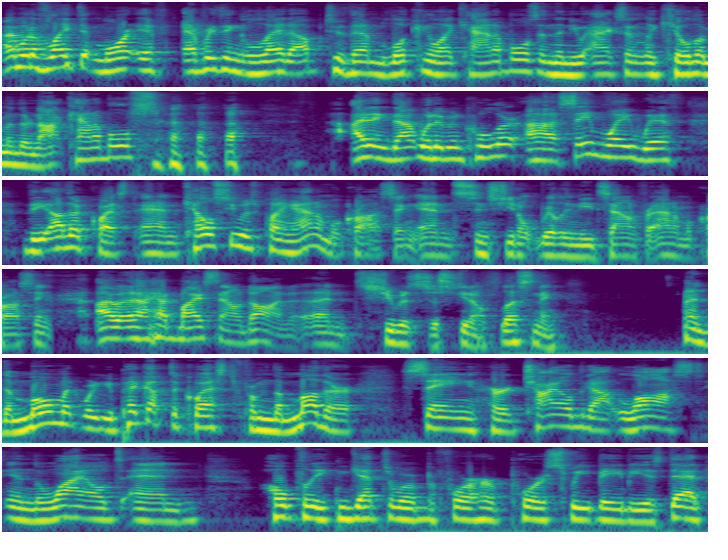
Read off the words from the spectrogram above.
I would have liked it more if everything led up to them looking like cannibals, and then you accidentally kill them and they're not cannibals. I think that would have been cooler. Uh, same way with the other quest, and Kelsey was playing Animal Crossing, and since you don't really need sound for Animal Crossing, I, I had my sound on, and she was just you know listening. And the moment where you pick up the quest from the mother saying her child got lost in the wilds and hopefully you can get to her before her poor sweet baby is dead,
